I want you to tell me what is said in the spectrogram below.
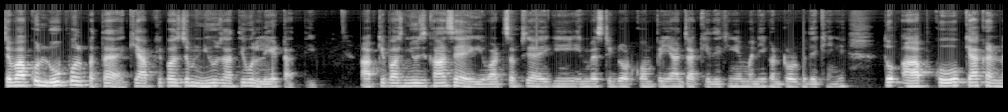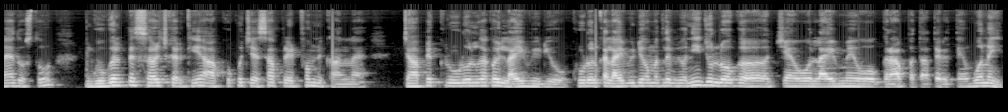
जब आपको लूप होल पता है कि आपके पास जब न्यूज़ आती है, वो लेट आती है। आपके पास न्यूज़ कहाँ से आएगी? व्हाट्सअप से आएगी इन्वेस्टिंग डॉट कॉम पर यहाँ जाके देखेंगे मनी कंट्रोल पे देखेंगे। तो आपको क्या करना है दोस्तों गूगल पे सर्च करके आपको कुछ ऐसा प्लेटफॉर्म निकालना है, जहाँ पे क्रूडोल का कोई लाइव वीडियो क्रूडोल का लाइव वीडियो मतलब वो नहीं जो लोग वो लाइव में वो ग्राफ बताते रहते हैं, वो नहीं।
